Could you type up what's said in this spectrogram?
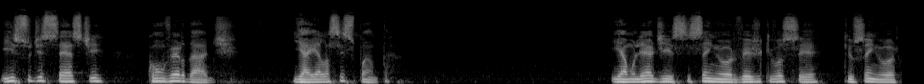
Isso disseste com verdade. E aí ela se espanta. E a mulher disse: Senhor, vejo que você, que o Senhor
